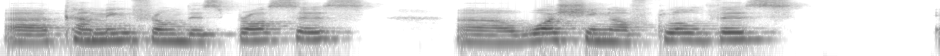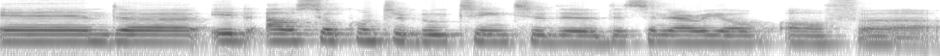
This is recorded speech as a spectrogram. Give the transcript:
uh, coming from this process, uh, washing of clothes, and uh, it also contributing to the, the scenario of uh,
